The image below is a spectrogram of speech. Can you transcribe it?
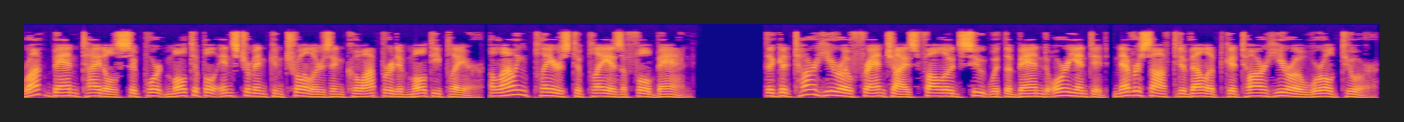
Rock Band titles support multiple instrument controllers and cooperative multiplayer, allowing players to play as a full band. The Guitar Hero franchise followed suit with the band-oriented, Neversoft-developed Guitar Hero World Tour.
